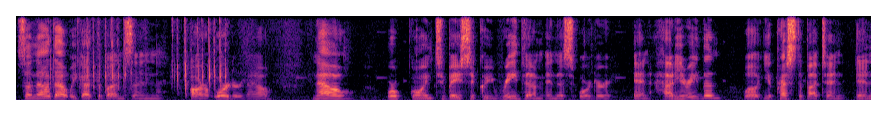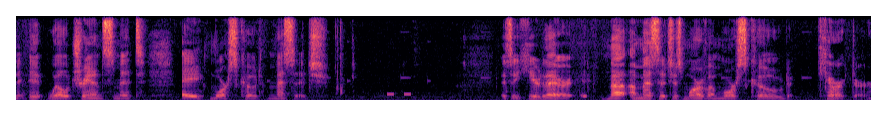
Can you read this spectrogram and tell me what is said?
So now that we got the buttons in our order now, now we're going to basically read them in this order and how do you read them? Well, you press the button and it will transmit a Morse code message. As you hear there, not a message, it's more of a Morse code character.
